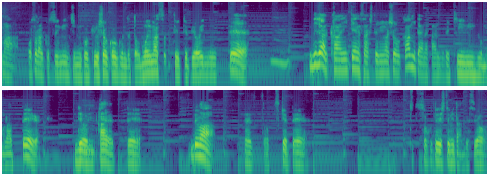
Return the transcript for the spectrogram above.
まあ、おそらく睡眠時無呼吸症候群だと思いますって言って病院に行って、うん。で、じゃあ簡易検査してみましょうかみたいな感じでキーリングもらって、寮に帰って、で、まあ、えっと、つけて、ちょっと測定してみたんですよ。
